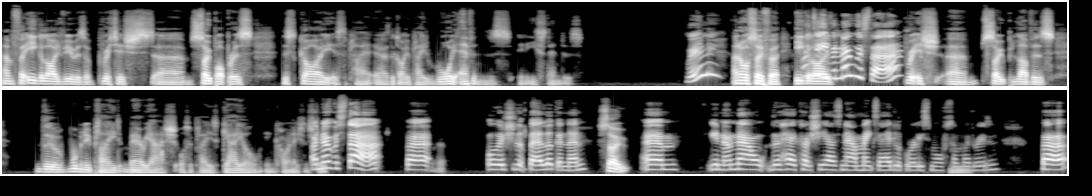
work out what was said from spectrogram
And for eagle-eyed viewers of British um, soap operas, this guy is the play, uh, the guy who played Roy Evans in EastEnders, Really? and also for eagle. I didn't eagle-eyed even notice that. British um, soap lovers, the woman who played Mary Ash also plays Gail in Coronation Street. I noticed that, but although she looked better looking then. So Um, you know, now the haircut she has now makes her head look really small for some Mm. weird reason. But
